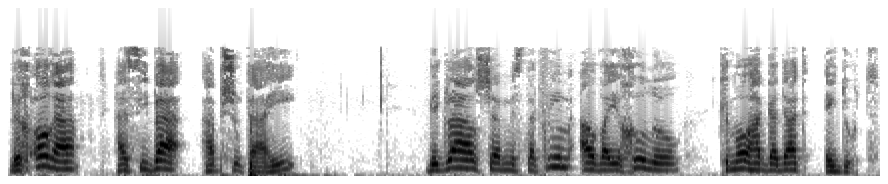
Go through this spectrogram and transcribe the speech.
לכאורה, הסיבה הפשוטה היא בגלל שמסתכלים על ויכולו כמו הגדת עדות.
